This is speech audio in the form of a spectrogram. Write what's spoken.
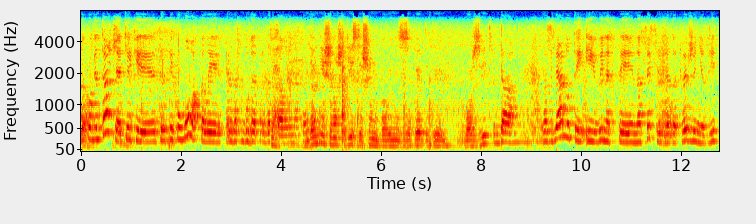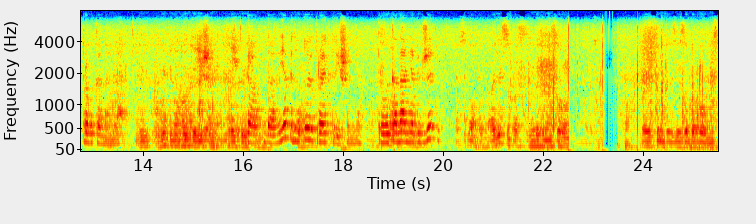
да. документація тільки при тих умовах, коли предос- буде предоставлена. Так, Дальніші наші дії, що ми повинні затвердити ваш звіт. Да, розглянути і винести на сесію для затвердження звіт про виконання. І ви підготуєте рішення, Да, да. Я підготую проєкт рішення про виконання бюджету. Светлана Павловна, а есть у нас недофинансованные по яким здесь заборгованность?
